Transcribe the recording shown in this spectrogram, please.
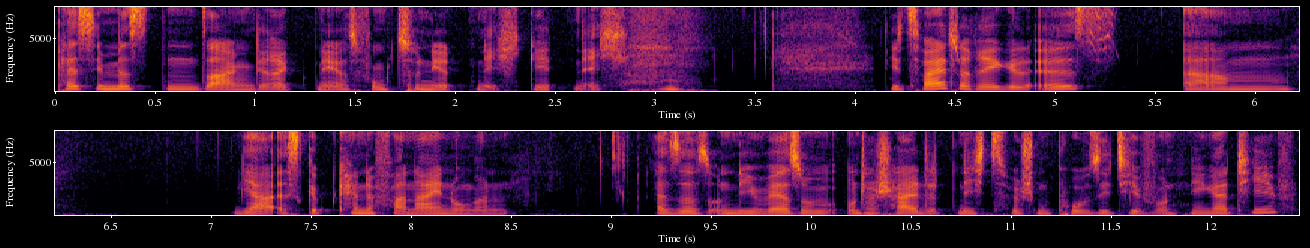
Pessimisten sagen direkt, nee, es funktioniert nicht, geht nicht. Die zweite Regel ist, ähm, ja, es gibt keine Verneinungen. Also das Universum unterscheidet nicht zwischen positiv und negativ.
